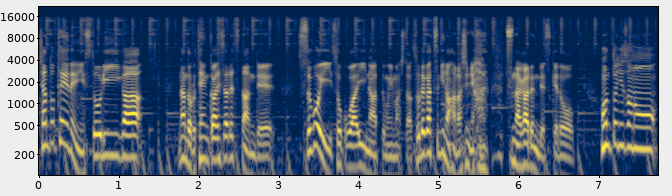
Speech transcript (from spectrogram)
ちゃんと丁寧にストーリーがなんだろう展開されてたんですごいそこはいいなと思いました。それが次の話につな がるんですけど本当にその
